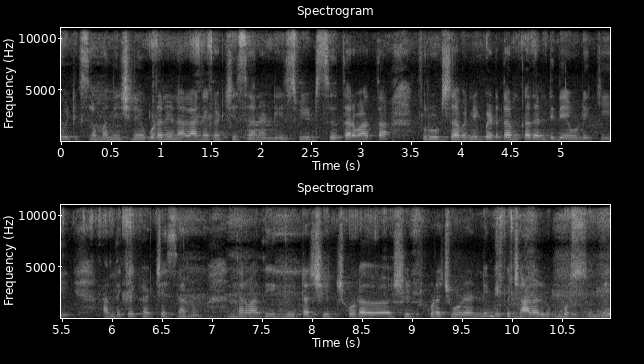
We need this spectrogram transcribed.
వీటికి సంబంధించినవి కూడా నేను అలానే కట్ చేశానండి. స్వీట్స్ తర్వాత ఫ్రూట్స్ అవన్నీ పెడతాం కదండి దేవుడికి. అందుకే కట్ చేశాను. తర్వాత ఈ గ్లిటర్ షీట్స్ కూడా షీట్ కూడా చూడండి. మీకు చాలా లుక్ వస్తుంది.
